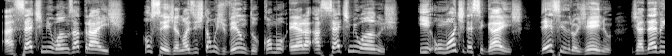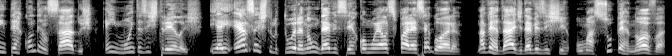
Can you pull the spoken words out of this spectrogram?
há 7 mil anos atrás. Ou seja, nós estamos vendo como era há 7 mil anos. E um monte desse gás, desse hidrogênio, já devem ter condensados em muitas estrelas. E aí, essa estrutura não deve ser como ela se parece agora. Na verdade, deve existir uma supernova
